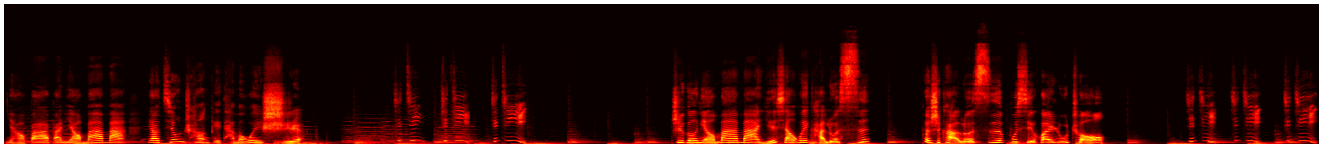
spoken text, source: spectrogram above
鸟爸爸、鸟妈妈要经常给它们喂食。叽叽叽叽叽叽。知更鸟妈妈也想喂卡洛斯，可是卡洛斯不喜欢蠕虫。叽叽叽叽叽叽。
